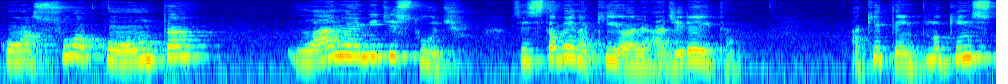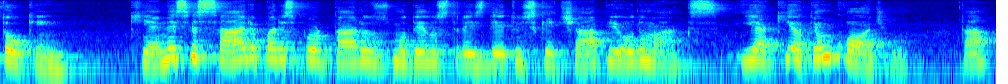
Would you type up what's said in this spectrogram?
com a sua conta lá no MD Studio. Vocês estão vendo aqui, olha, à direita? Aqui tem Plugins Token, que é necessário para exportar os modelos 3D do SketchUp ou do Max. E aqui ó, tem um código. Tá?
